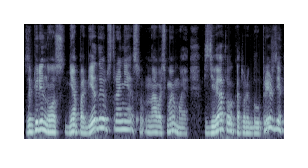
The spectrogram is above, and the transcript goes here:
за перенос Дня Победы в стране на 8 мая с 9, который был прежде.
